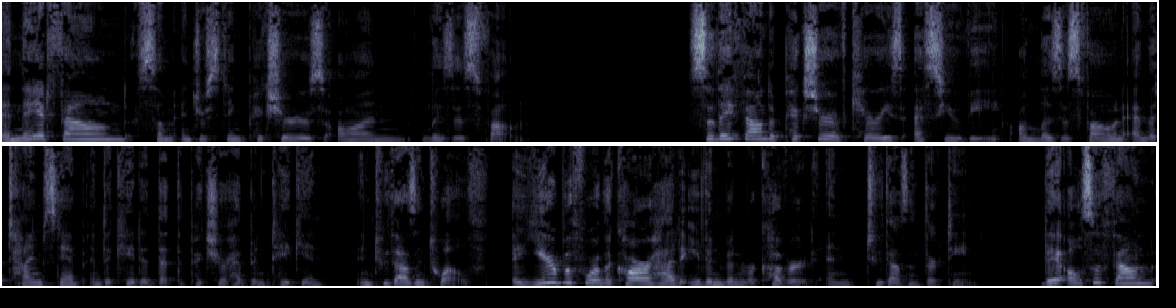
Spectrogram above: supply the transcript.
And they had found some interesting pictures on Liz's phone. So they found a picture of Cari's SUV on Liz's phone, and the timestamp indicated that the picture had been taken in 2012, a year before the car had even been recovered in 2013. They also found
